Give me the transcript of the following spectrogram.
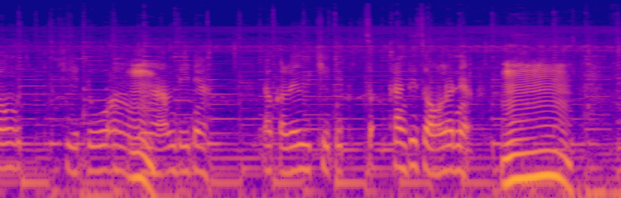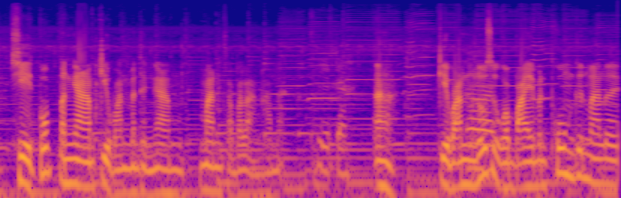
ลองฉีดดูอ้าวอืมงามดีเนี่ย แล้วก็เลยฉีดอีกครั้งที่สองแล้วเนี่ย อืมฉีดปุ๊บมันงามกี่วันมันถึงงามมันสับปะหลังครับอะฉีดเนี่ยอะกี่วันก็รู้สึกว่าใบมันพุ่งขึ้นมาเลย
